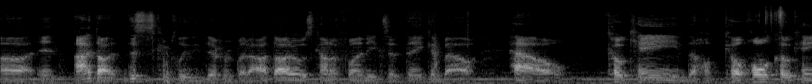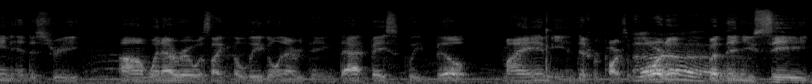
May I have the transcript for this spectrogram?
Uh, and I thought this is completely different, but I thought it was kind of funny to think about how cocaine, the whole, co- whole cocaine industry, um, whenever it was like illegal and everything, that basically built Miami and different parts of Florida. Ah. But then you see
